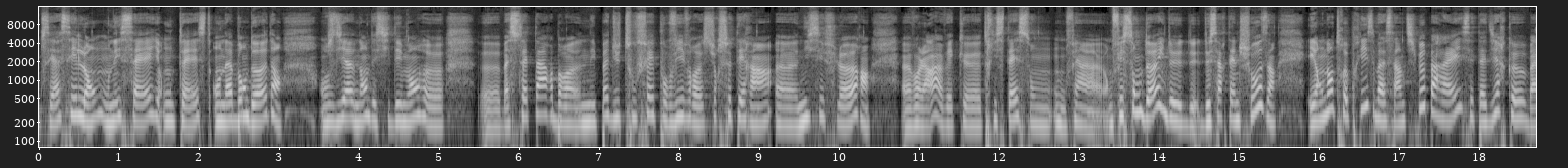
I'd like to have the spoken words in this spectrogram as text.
c'est assez lent, on essaye, on teste, on abandonne, on se dit ah non décidément euh, euh, bah, cet arbre n'est pas du tout fait pour vivre sur ce terrain, ni ses fleurs. Voilà, avec tristesse, on, fait on fait son deuil de, certaines choses. Et en entreprise, bah, c'est un petit peu pareil, c'est-à-dire que bah,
